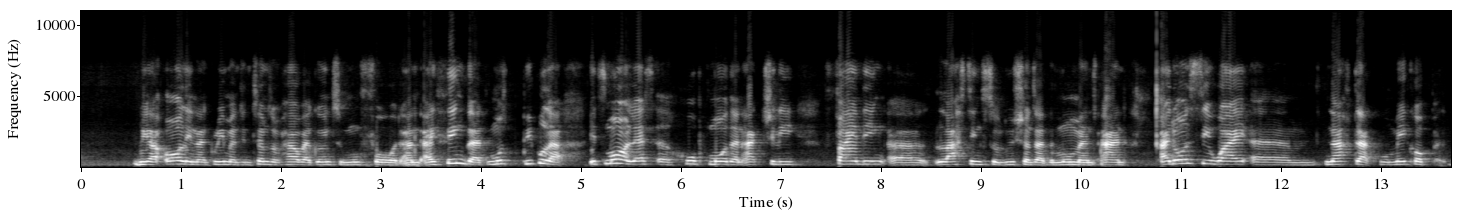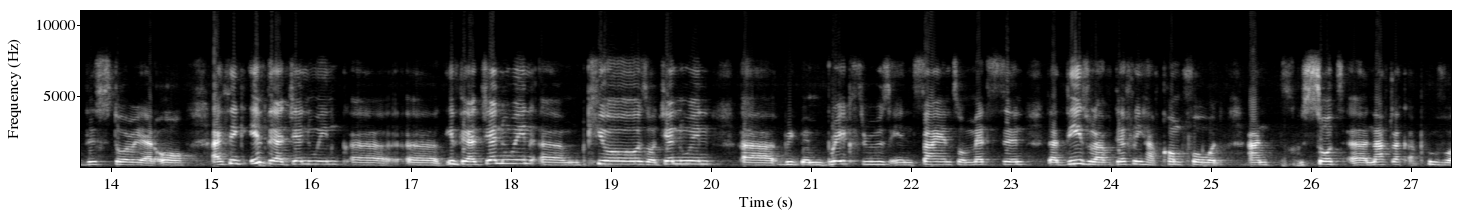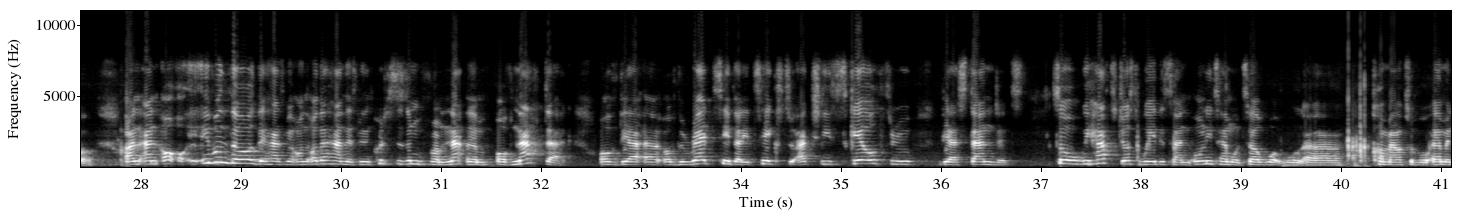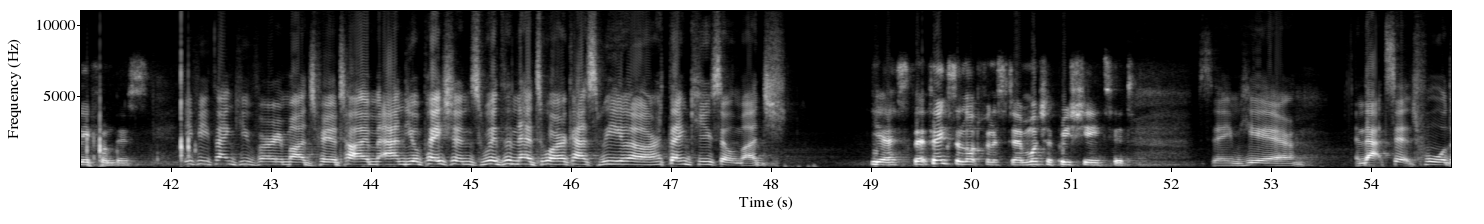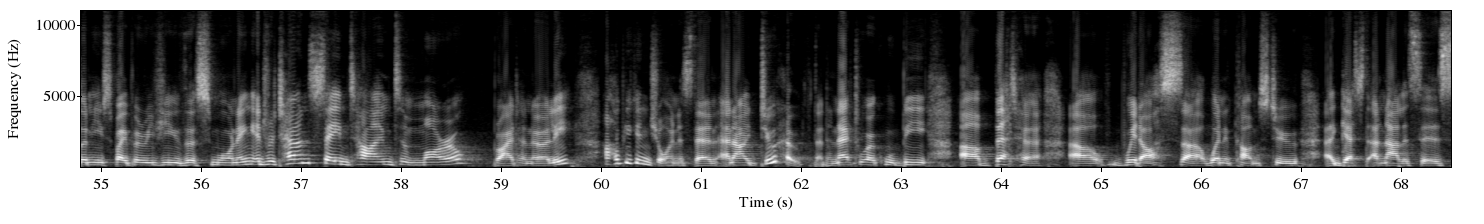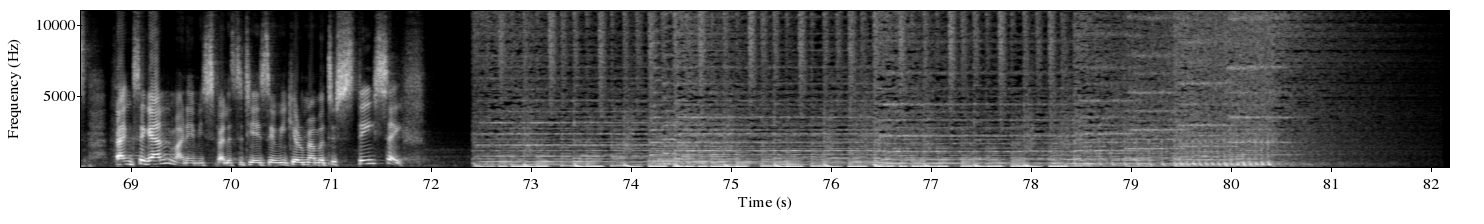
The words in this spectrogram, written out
we are all in agreement in terms of how we're going to move forward. And I think that most people are, it's more or less a hope more than actually finding uh, lasting solutions at the moment. And I don't see why um, NAFDAC will make up this story at all. I think if there are genuine, uh, uh, if there are genuine um, cures or genuine uh, um, breakthroughs in science or medicine, that these would have definitely have come forward and sought uh, NAFDAC approval. And, and uh, even though there has been, on the other hand, there's been criticism from um, of NAFDAC of their of the red tape that it takes to actually scale through their standards. So we have to just wait this, and only time will tell what will uh, come out of or emanate from this. Ify, thank you very much for your time and your patience with the network as we are. Thank you so much. Yes, th thanks a lot, Felicita. Much appreciated. Same here. And that's it for the newspaper review this morning. It returns same time tomorrow bright and early. I hope you can join us then, and I do hope that the network will be uh, better uh, with us uh, when it comes to uh, guest analysis. Thanks again. My name is Felicity Ezewuike. Remember to stay safe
